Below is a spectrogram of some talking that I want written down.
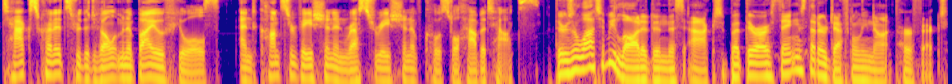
tax credits for the development of biofuels, and conservation and restoration of coastal habitats. There's a lot to be lauded in this act, but there are things that are definitely not perfect,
